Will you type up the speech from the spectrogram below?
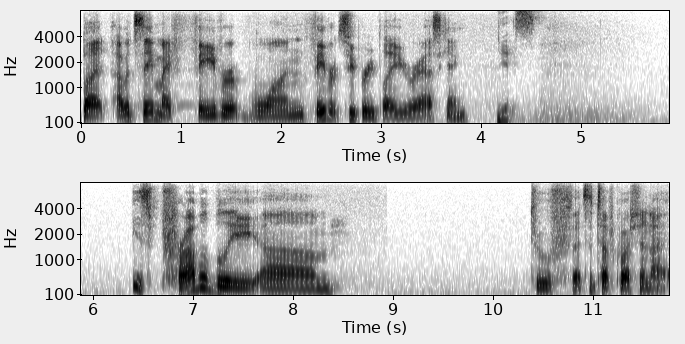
but I would say my favorite one, favorite super replay you were asking. Yes. Is probably um, oof, that's a tough question. I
